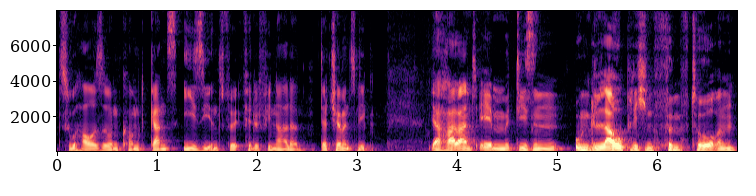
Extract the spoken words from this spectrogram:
zu Hause und kommt ganz easy ins Viertelfinale der Champions League ja, Haaland eben mit diesen unglaublichen fünf Toren.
